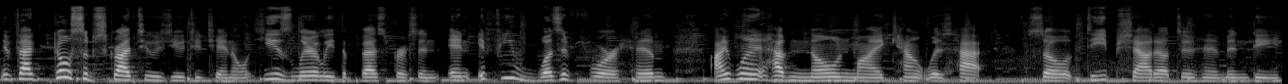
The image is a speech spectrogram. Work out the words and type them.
In fact, go subscribe to his YouTube channel. He is literally the best person. And if he wasn't for him, I wouldn't have known my account was hacked. So deep shout out to him indeed.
